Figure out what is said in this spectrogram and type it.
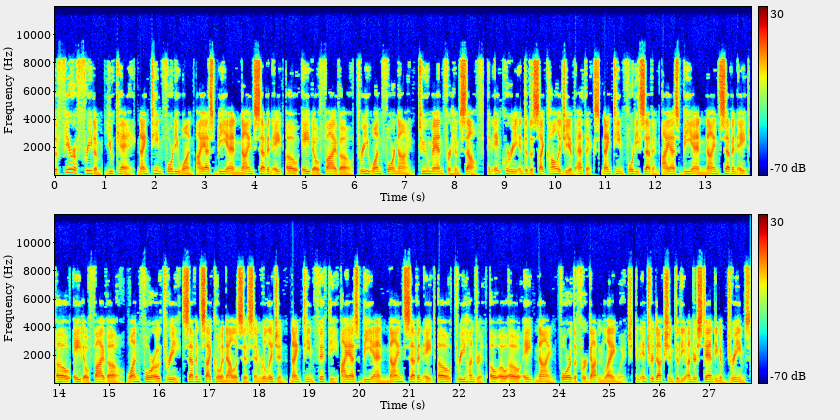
The Fear of Freedom UK 1941 ISBN 978-0-8050-3149-2 Man for Himself, An Inquiry into the Psychology of Ethics 1947 ISBN 978-0-8050-1403-7 Psychoanalysis and Religion 1950 ISBN 978-0-300-00089-4 The Forgotten Language, An Introduction to the Understanding of Dreams,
